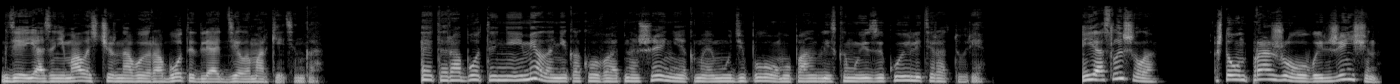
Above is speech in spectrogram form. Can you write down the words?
где я занималась черновой работой для отдела маркетинга. Эта работа не имела никакого отношения к моему диплому по английскому языку и литературе. Я слышала, что он прожевывает женщин,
